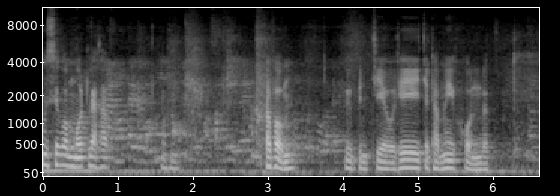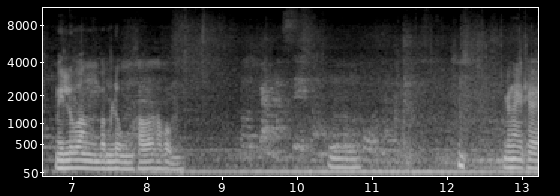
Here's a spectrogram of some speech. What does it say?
รู้สึกว่าหมดแล้วครับ ครับผม คือเป็นเจลที่จะทำให้ขนแบบ ไม่ร่วงบำรุงเขาครับผมยังไงเธอ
